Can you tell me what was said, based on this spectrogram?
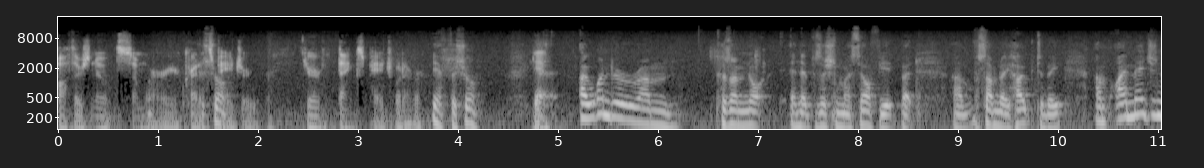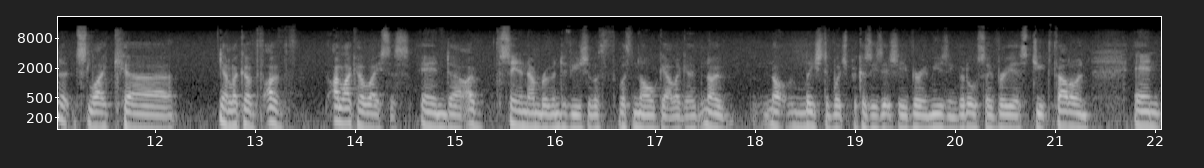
author's notes somewhere, or your credits Sure. page, or your thanks page, whatever. Yeah, for sure. Yeah. I wonder, because I'm not in that position myself yet, but um, someday hope to be. Um, I imagine it's like, uh, you know, like I've, I've I like Oasis, and uh, I've seen a number of interviews with, with Noel Gallagher. No, not least of which because he's actually very amusing, but also very astute fellow. And and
